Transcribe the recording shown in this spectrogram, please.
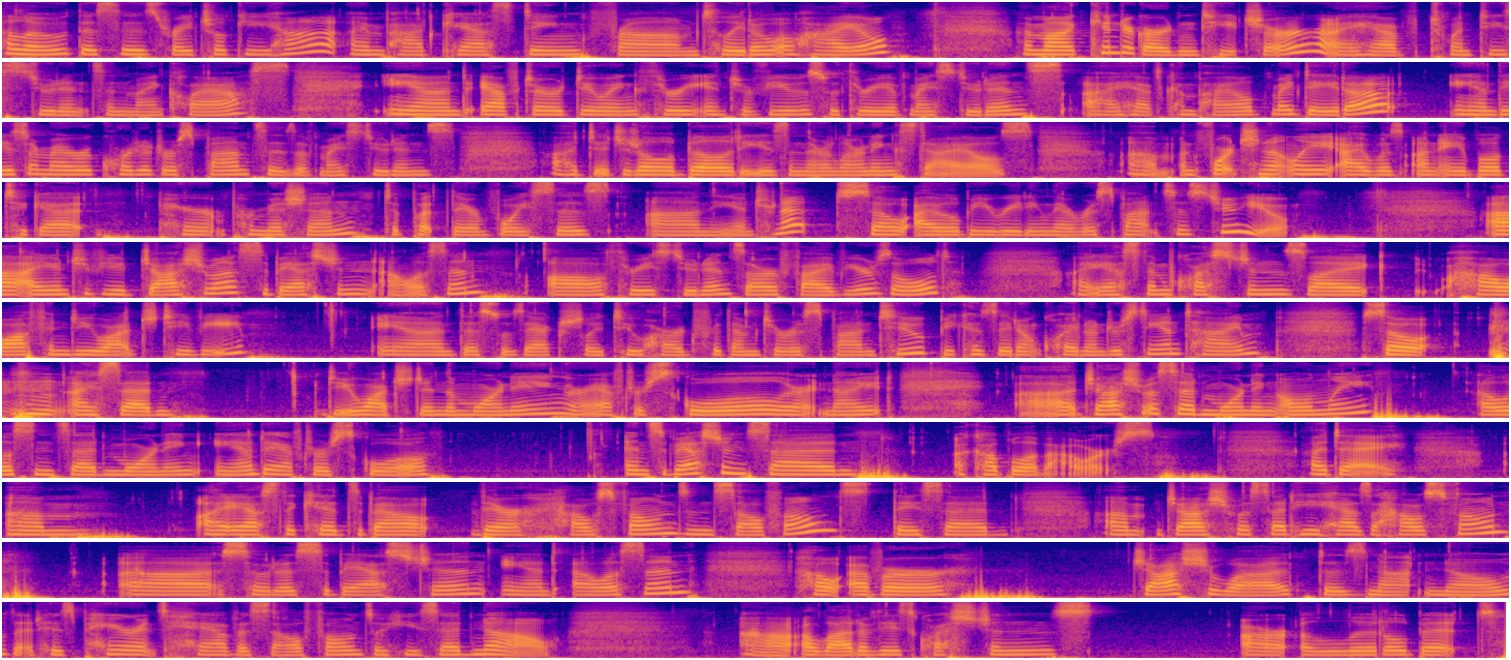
Hello, this is Rachel Giha. I'm podcasting from Toledo, Ohio. I'm a kindergarten teacher. I have 20 students in my class, and after doing three interviews with three of my students, I have compiled my data. And these are my recorded responses of my students' uh, digital abilities and their learning styles. Um, unfortunately, I was unable to get parent permission to put their voices on the internet, so I will be reading their responses to you. Uh, I interviewed Joshua, Sebastian, and Allison. All three students are five years old. I asked them questions like, How often do you watch TV? And this was actually too hard for them to respond to because they don't quite understand time. So I said, Do you watch it in the morning or after school or at night? Uh, Joshua said morning only. Allison said morning and after school. And Sebastian said a couple of hours a day. Um, I asked the kids about their house phones and cell phones. They said um, Joshua said he has a house phone. Uh, so does Sebastian and Allison. However, Joshua does not know that his parents have a cell phone, so he said no. Uh, a lot of these questions are a little bit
